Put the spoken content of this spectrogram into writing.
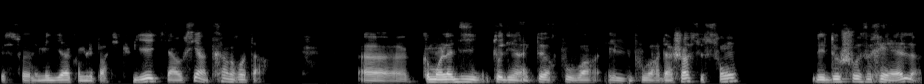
que ce soit les médias comme les particuliers, qu'il y a aussi un train de retard. Euh, comme on l'a dit, taux directeur, pouvoir et le pouvoir d'achat, ce sont les deux choses réelles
